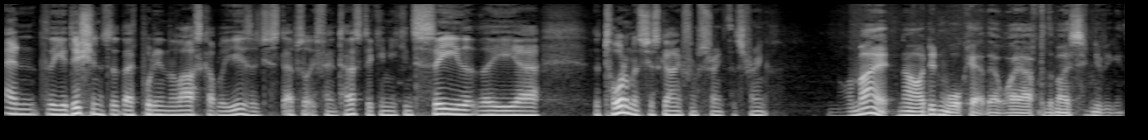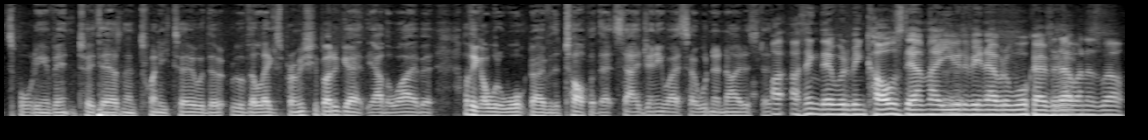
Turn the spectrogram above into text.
and the additions that they've put in the last couple of years are just absolutely fantastic. And you can see that the uh, the tournament's just going from strength to strength. I mate, no, I didn't walk out that way after the most significant sporting event in 2022 with the with the legs premiership. I did go out the other way, but I think I would have walked over the top at that stage anyway, so I wouldn't have noticed it. I, I think there would have been coals down, mate. You would have been able to walk over that one as well.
